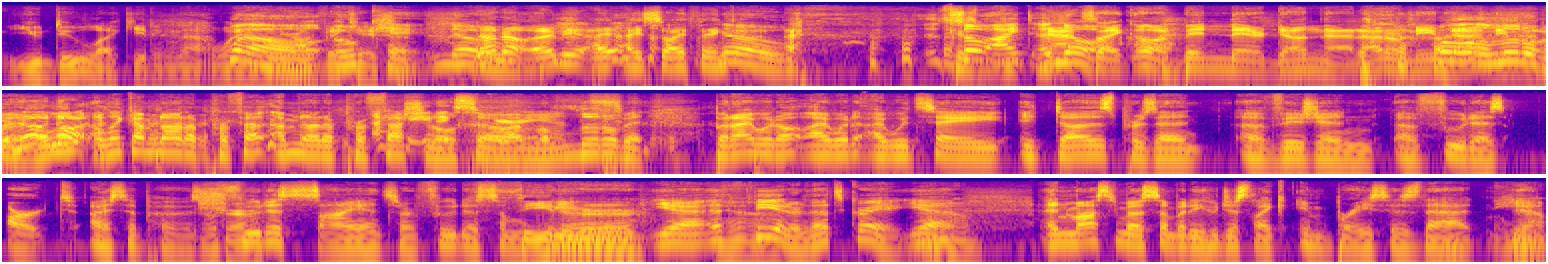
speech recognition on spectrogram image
you do like eating that way when you're well, on vacation. okay, no, no, no. I mean, I, I so I think no. so I uh, Matt's no, like, oh, I've been there, done that. I don't need that. well, a little bit. anymore." a little, like I'm not a prof- I'm not a professional, so I'm a little bit. But I would I would I would say it does present a vision of food as art, I suppose, or Sure. food as science, or food as some Theater. weird, yeah, a Yeah. theater. That's great, yeah. Yeah. And Massimo is somebody who just like embraces that. He's Yeah.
